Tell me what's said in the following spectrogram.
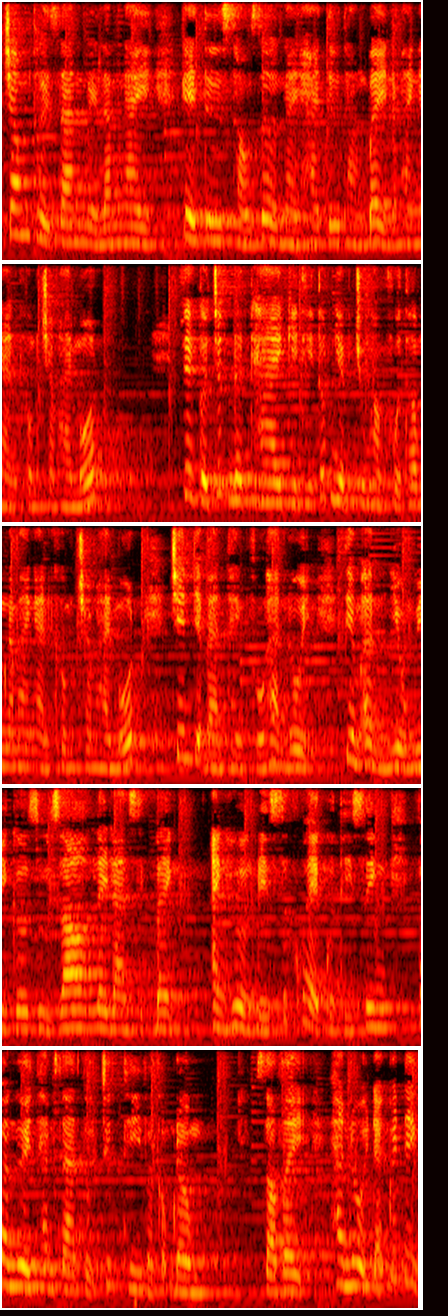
trong thời gian 15 ngày kể từ 6 giờ ngày 24 tháng 7 năm 2021. Việc tổ chức đợt 2 kỳ thi tốt nghiệp trung học phổ thông năm 2021 trên địa bàn thành phố Hà Nội tiềm ẩn nhiều nguy cơ rủi ro lây lan dịch bệnh, ảnh hưởng đến sức khỏe của thí sinh và người tham gia tổ chức thi và cộng đồng. Do vậy, Hà Nội đã quyết định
